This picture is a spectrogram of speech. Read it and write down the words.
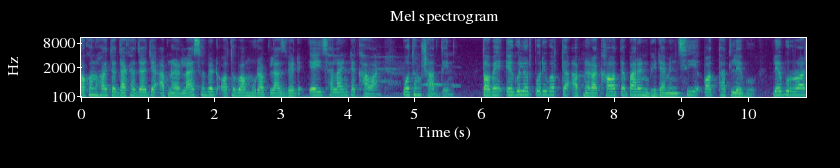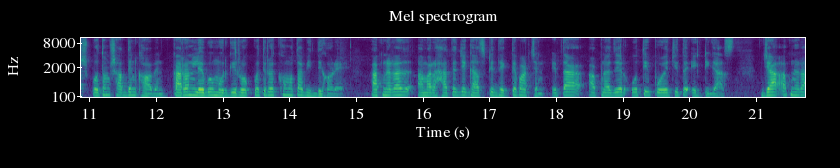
তখন হয়তো দেখা যায় যে আপনার লাইসোভেট অথবা মুরা প্লাসভেট এই স্যালাইনটা খাওয়ান প্রথম সাত দিন। তবে এগুলোর পরিবর্তে আপনারা খাওয়াতে পারেন ভিটামিন সি অর্থাৎ লেবু। লেবুর রস প্রথম সাত দিন খাওয়াবেন, কারণ লেবু মুরগির রোগ প্রতিরোধ ক্ষমতা বৃদ্ধি করে। আপনারা আমার হাতে যে গাছটি দেখতে পাচ্ছেন, এটা আপনাদের অতি পরিচিত একটি গাছ, যা আপনারা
